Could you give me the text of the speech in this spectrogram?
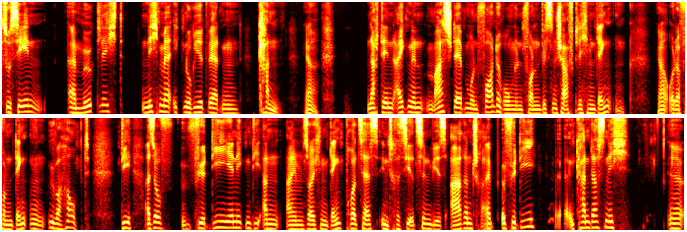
zu sehen ermöglicht, nicht mehr ignoriert werden kann. Ja, nach den eigenen Maßstäben und Forderungen von wissenschaftlichem Denken, ja, oder vom Denken überhaupt. Die, also für diejenigen, die an einem solchen Denkprozess interessiert sind, wie es Arendt schreibt, für die äh, kann das nicht äh,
